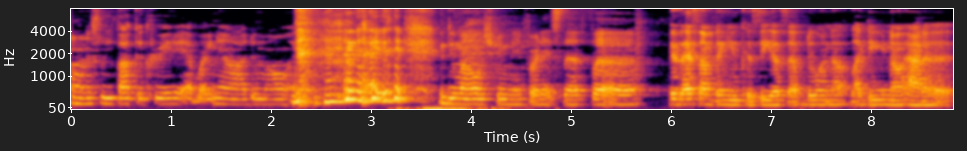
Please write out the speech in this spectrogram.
Honestly, if I could create an app right now, I'd do my own, do my own streaming for that stuff. But uh, Is that something you could see yourself doing though? Like, do you know how to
